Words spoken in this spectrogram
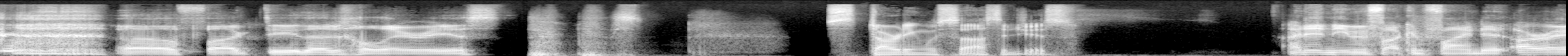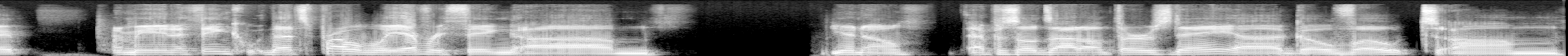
oh fuck, dude, that's hilarious. starting with sausages I didn't even fucking find it. All right. I mean, I think that's probably everything. Um, you know, episodes out on Thursday. Uh, go vote. Um,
